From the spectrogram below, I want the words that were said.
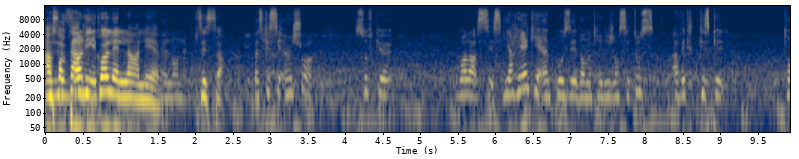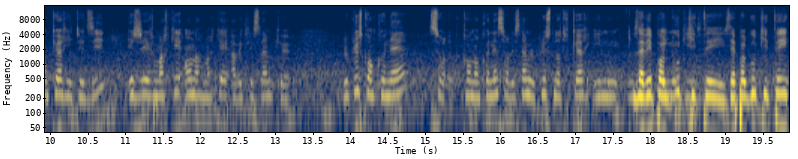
En Le sortant de l'école, elle l'enlève. Elle l'enlève. C'est ça. Parce que c'est un choix. Sauf que, voilà, il n'y a rien qui est imposé dans notre religion. C'est tous avec qu'est-ce que ton cœur il te dit. Et j'ai remarqué, on a remarqué avec l'islam que le plus qu'on connaît, sur, qu'on en connaît sur l'islam, le plus notre cœur il nous. il Vous n'avez pas le goût de quitter. Vous n'avez pas le goût de quitter.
